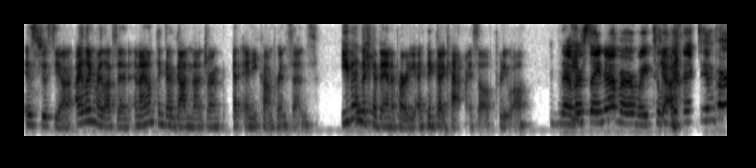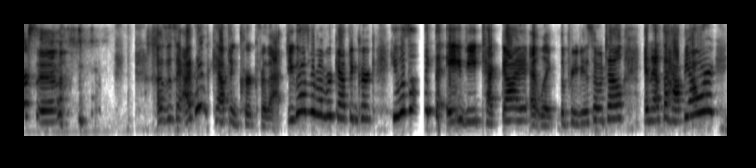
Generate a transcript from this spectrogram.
it's just yeah, I learned my lesson, and I don't think I've gotten that drunk at any conference since. Even I the mean- cabana party, I think I capped myself pretty well. Never say never. Wait till Yeah. we connect in person. I was gonna say I blame Captain Kirk for that. Do you guys remember Captain Kirk? He was like the AV tech guy at like the previous hotel, and at the happy hour,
